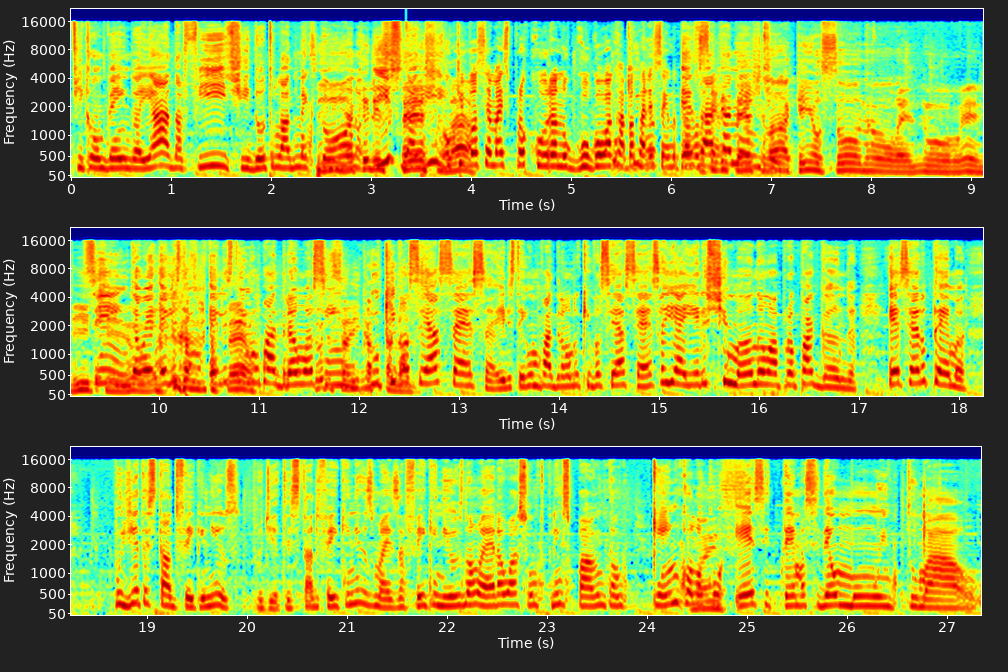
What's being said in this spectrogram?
ficam vendo aí, ah, da Fit, do outro lado do McDonald's, aqueles isso daí. testes O lá. que você mais procura no Google acaba aparecendo pra você. Exatamente. Aquele teste lá, quem eu sou no, no Elite. Sim, no então eles, tão- eles têm um padrão assim do que você acessa. Eles têm um padrão do que você acessa e aí eles te mandam a propaganda. Esse era o tema. Podia ter citado fake news? Podia ter citado fake news, mas a fake news não era o assunto principal. Então, quem colocou Mas- esse tema se deu muito mal.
